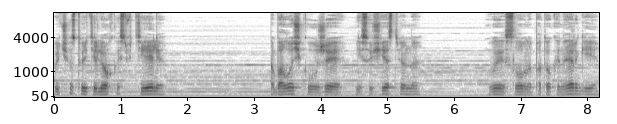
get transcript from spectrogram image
Вы чувствуете легкость в теле, Оболочка уже несущественна. Вы словно поток энергии.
